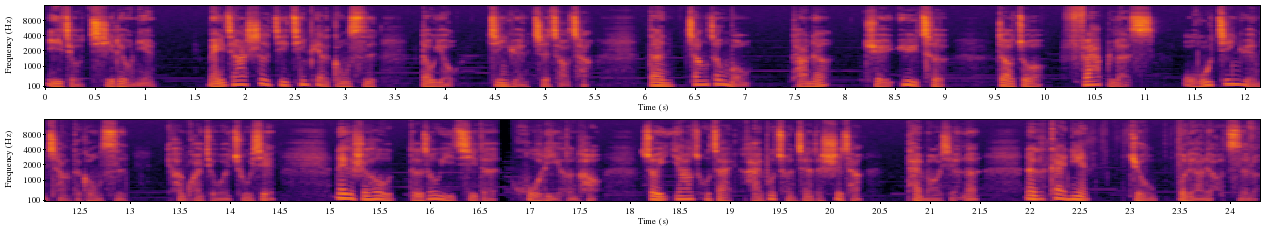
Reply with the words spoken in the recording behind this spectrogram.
一九七六年，每一家设计晶片的公司都有晶圆制造厂，但张忠谋他呢却预测叫做 Fabless 无晶圆厂的公司很快就会出现。那个时候，德州仪器的获利很好，所以押注在还不存在的市场太冒险了。那个概念。就不了了之了。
